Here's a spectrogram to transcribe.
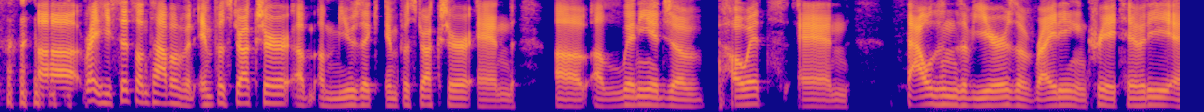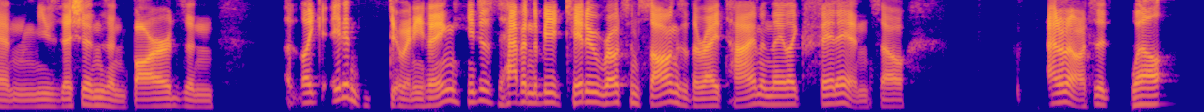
uh, right. He sits on top of an infrastructure, a, a music infrastructure, and a, a lineage of poets and thousands of years of writing and creativity and musicians and bards and like he didn't do anything. He just happened to be a kid who wrote some songs at the right time and they like fit in. So I don't know. It's a well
